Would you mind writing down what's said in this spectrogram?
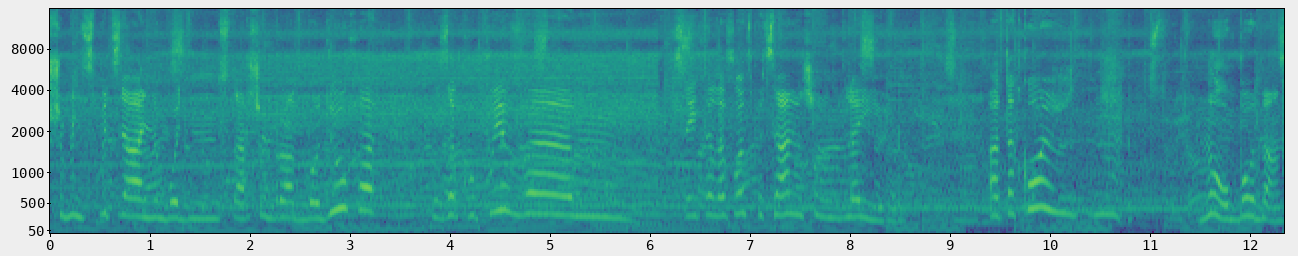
Що мені спеціально Бодін старший брат Бодюха закупив е, м, цей телефон спеціально для ігор. А також, ну, Богдан,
